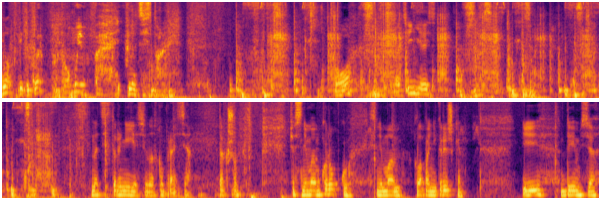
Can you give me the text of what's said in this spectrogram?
Ну і тепер пробуємо на цій стороні. О, на цій є. На цій стороні є у нас компресія. Так що, зараз знімаємо коробку, знімаємо клапані кришки і дивимося,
